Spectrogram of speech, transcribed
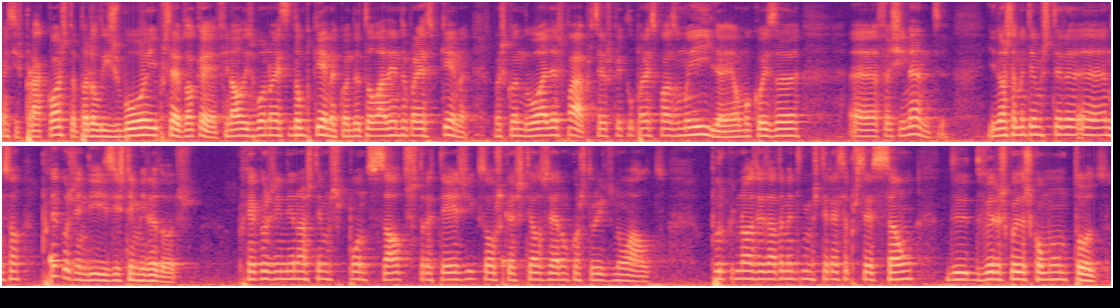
como é que para a costa, para Lisboa e percebes, ok, afinal Lisboa não é assim tão pequena, quando eu estou lá dentro parece pequena, mas quando olhas, pá, percebes que aquilo parece quase uma ilha, é uma coisa uh, fascinante. E nós também temos de ter a, a noção. Porquê é que hoje em dia existem miradores? Porquê é que hoje em dia nós temos pontos altos estratégicos ou os castelos eram construídos no alto? Porque nós exatamente tínhamos de ter essa percepção de, de ver as coisas como um todo.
